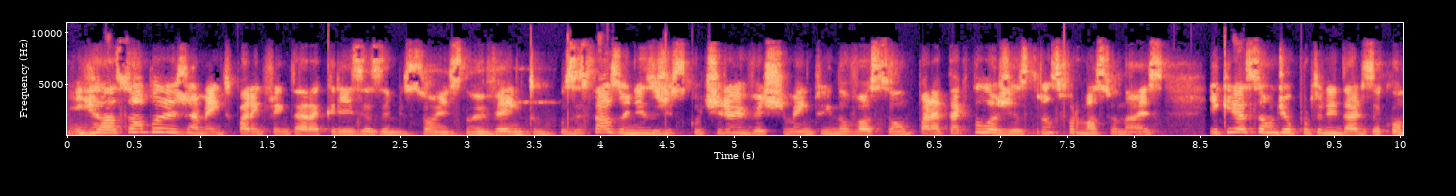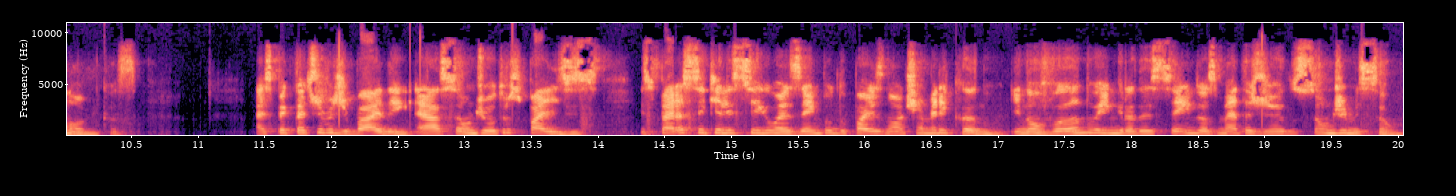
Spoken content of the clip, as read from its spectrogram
Em relação ao planejamento para enfrentar a crise e as emissões no evento, os Estados Unidos discutiram investimento em inovação para tecnologias transformacionais e criação de oportunidades econômicas. A expectativa de Biden é a ação de outros países, Espera-se que ele siga o exemplo do país norte-americano, inovando e engrandecendo as metas de redução de emissão.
